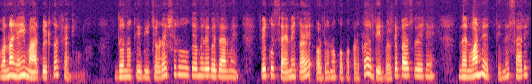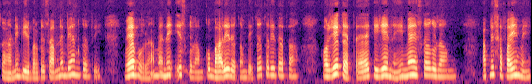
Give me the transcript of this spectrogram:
वरना यहीं मार पीट कर फेंक दूँगा। दोनों के बीच झगड़ा शुरू हो गया भरे बाज़ार में। वे कुछ सैनिक आए और दोनों को पकड़कर बीरबल के पास ले गए। धनवान व्यक्ति ने सारी कहानी बीरबल के सामने बयान कर दी। वह बोला, मैंने इस गुलाम को भारी रकम देकर खरीदा था और ये कहता है कि ये नहीं, मैं इसका गुलाम हूँ। अपनी सफ़ाई में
